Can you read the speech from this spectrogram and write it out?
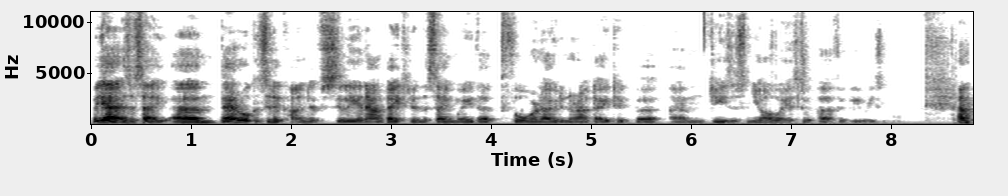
But yeah, as I say, um, they're all considered kind of silly and outdated in the same way that Thor and Odin are outdated, but um, Jesus and Yahweh are still perfectly reasonable, and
